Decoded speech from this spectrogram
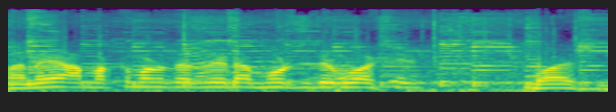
মানে আমার তো মনে যে এটা মসজিদের বয়সী বয়সী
